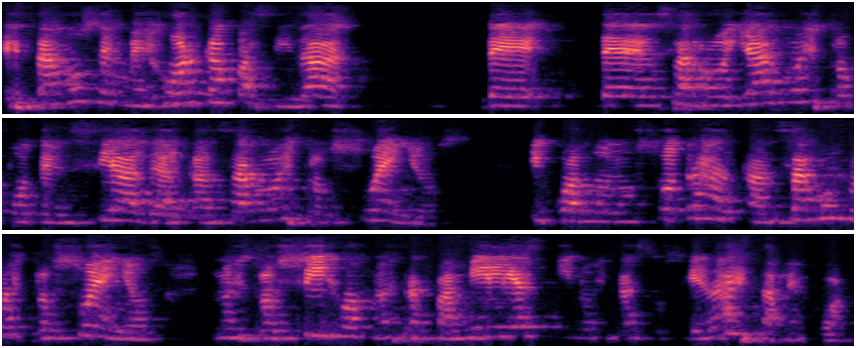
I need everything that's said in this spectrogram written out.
estamos en mejor capacidad de de desarrollar nuestro potencial, de alcanzar nuestros sueños. Y cuando nosotras alcanzamos nuestros sueños, nuestros hijos, nuestras familias y nuestra sociedad está mejor.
